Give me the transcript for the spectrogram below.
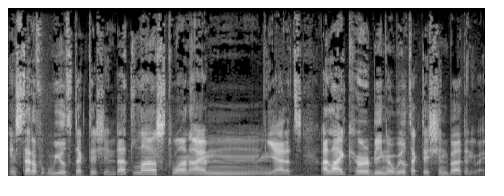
instead of Weald Tactician. That last one, I am yeah, that's I like her being a Weald Tactician, but anyway.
